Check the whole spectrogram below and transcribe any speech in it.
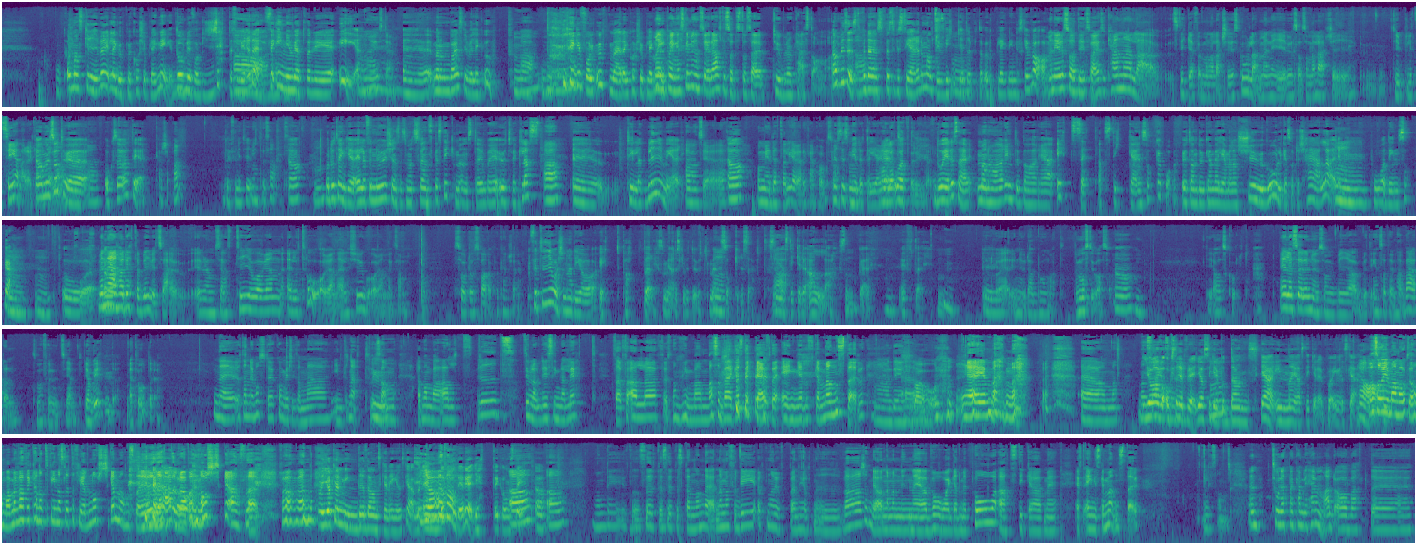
Om man skriver lägg upp med korsuppläggning, då Mm. blir folk jätteförvirrade. Ah, för ingen vet vad det är. Just det. Eh, men om man bara skriver lägg upp, Mm. Då lägger folk upp med en korsuppläggning. Men på engelska men så är det alltid så att det står så här tubular cast on. Ja precis, Ja, för där specificerar de alltid vilken Mm. typ av uppläggning det ska vara. Men är det så att i Sverige så kan alla sticka för man har lärt sig det i skolan men i USA som har lärt sig typ lite senare Ja men så tror jag Ja, också att det är. kanske. Ja, Definitivt. intressant. Ja, Mm. och då tänker jag, eller för nu känns det som att svenska stickmönster börjar utvecklas Ja, eh, till att bli mer, avancerade. ja Och mer detaljerade kanske också. precis mer Mm. Och detaljerade. Och att lättföljda. då är det så här, man har inte bara ett sätt att sticka en socka på, utan du kan välja mellan 20 olika sorters hälar Mm. på din socka. Mm, mm. Och, Men ja, när har detta blivit så här? Är det de senaste 10 åren, eller 2 åren, eller 20 åren liksom? Svårt att svara på kanske. För tio år sedan hade jag ett papper som jag hade skrivit ut med Mm. ett sockrecept. Som Ja. jag stickade alla sockar Mm. efter. Mm. Och då är det nu det har boomat. Det måste ju vara så. Ja. Det är ascoolt. Eller så är det nu som vi har blivit insatta i den här världen som har funnits jämt. Jag vet inte, men jag tror inte det. Nej, utan det måste ha kommit liksom med internet. Liksom. Mm. Att man bara, allt sprids. Det är så himla lätt. Så här, för alla, förutom min mamma som vägrar sticka efter engelska mönster. Mm, men det är inte Um, bara hon. Nej, men... är Jag var också så- rädd för det. Jag stickade Mm. på danska innan jag stickade på engelska. Ja. Men så är ju mamma också, hon bara, men varför kan det inte finnas lite fler norska mönster? Jag är jättebra på norska. Så här. Men, Men jag kan mindre danska än engelska, men Ja, ändå men- valde jag det. Jättekonstigt. ja, Ja. Men det är super, super spännande. Nej men för det öppnar upp en helt ny värld kände jag, när, man, när jag vågade mig på att sticka med, efter engelska mönster. Liksom. Tror ni att man kan bli hämmad av att eh,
